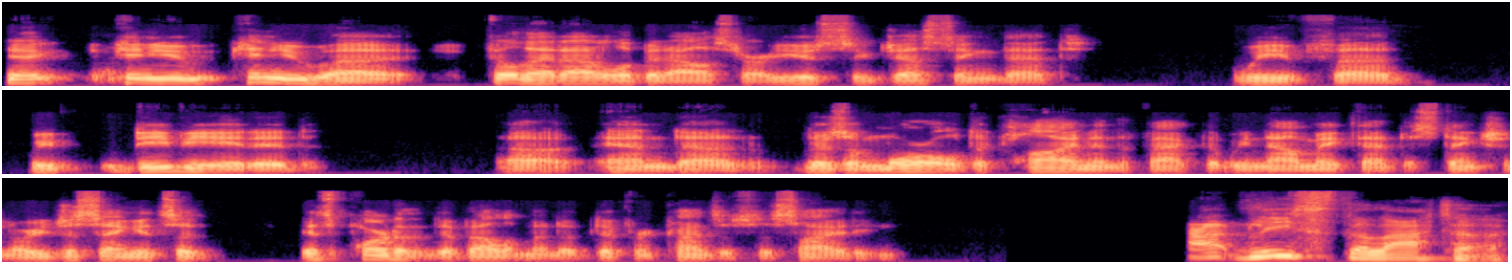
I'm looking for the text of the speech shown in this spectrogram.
Yeah, can you can you uh, fill that out a little bit, Alastair? Are you suggesting that we've uh, we've deviated uh, and uh, there's a moral decline in the fact that we now make that distinction? Or are you just saying it's a it's part of the development of different kinds of society? At least the latter.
